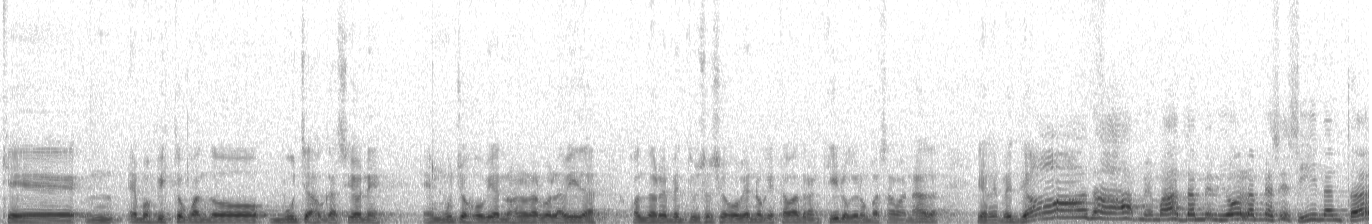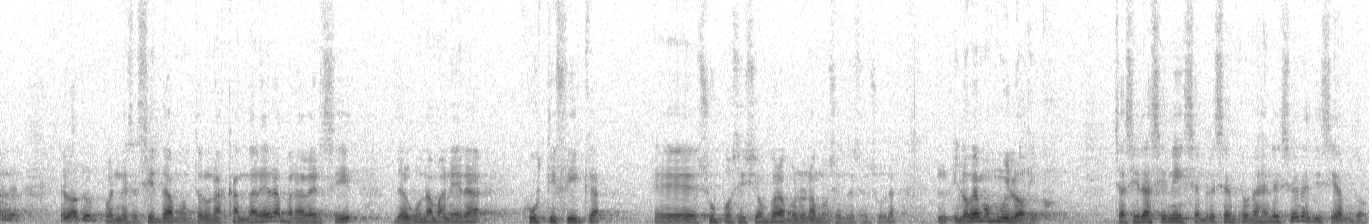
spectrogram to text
que mm, hemos visto cuando muchas ocasiones, en muchos gobiernos a lo largo de la vida, cuando de repente un socio de gobierno que estaba tranquilo, que no pasaba nada, y de repente, ¡ah, me matan, me violan, me asesinan, tal! El otro, pues necesita montar una escandalera para ver si de alguna manera justifica eh, su posición para poner una moción de censura. Y lo vemos muy lógico. Chasirá Siní se presenta a unas elecciones diciendo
